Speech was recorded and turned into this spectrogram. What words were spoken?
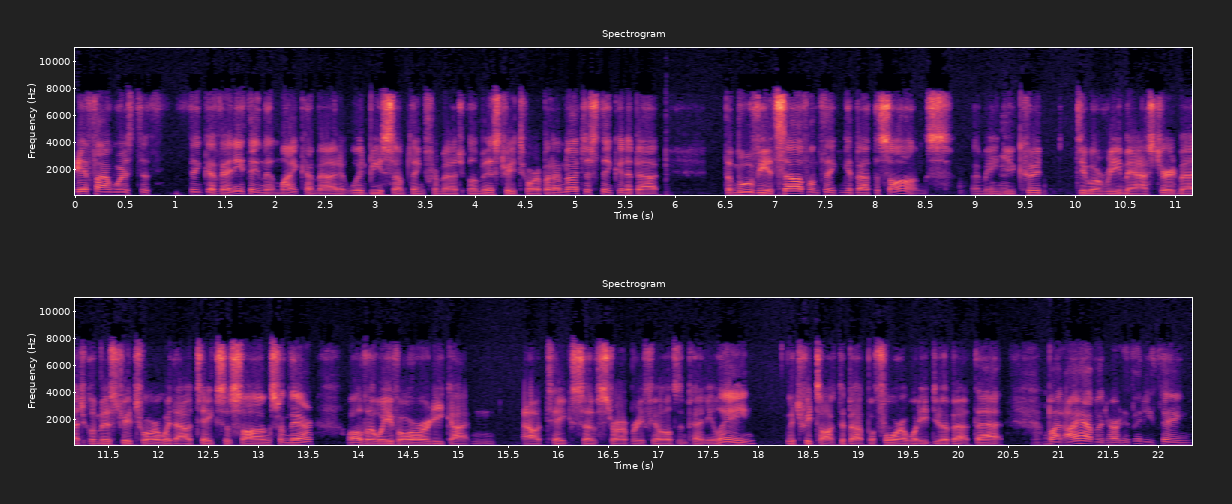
If I was to think of anything that might come out, it would be something from Magical Mystery Tour. But I'm not just thinking about the movie itself, I'm thinking about the songs. I mean, mm-hmm. you could do a remastered Magical Mystery Tour with outtakes of songs from there, although we've already gotten outtakes of Strawberry Fields and Penny Lane, which we talked about before. What do you do about that? Mm-hmm. But I haven't heard of anything.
